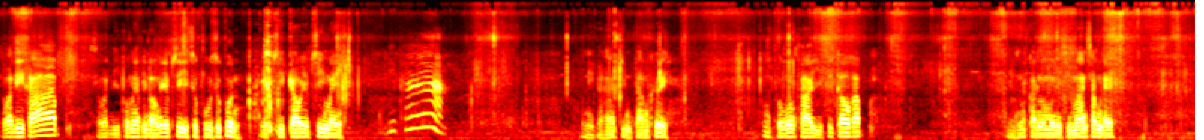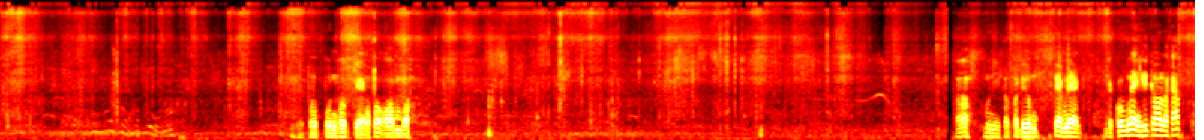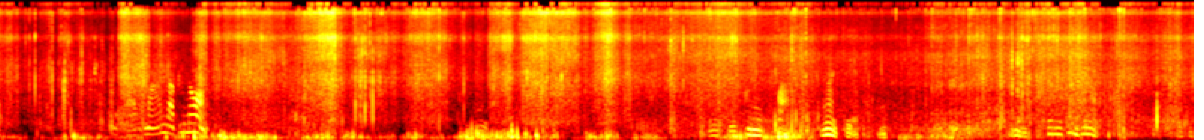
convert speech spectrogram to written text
สวัสดีครับ สวัสดีพ่อแม่พี่น้องเอฟซีสุภูสุกุนเอฟซีเก่าเอฟซีใหม่ดีค่ะวันนี้ก็หากินตามเคยลงทงลงทายอีกคือเก่าครับดูน้ำกันว่ามือนี้สิมานซ้ำใดเดี๋ยวพอปนพอแกงพอออมบ่ เอามือนี้ก็ประเดิมแต้มแรกเดี๋ยวก็ง่ายคือเก่าแล้วครับอาบหมานล่ะพี่น้องนี่คือขึ้นปากง่ายเกียบนี่เป็นต้นพี่น้อง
